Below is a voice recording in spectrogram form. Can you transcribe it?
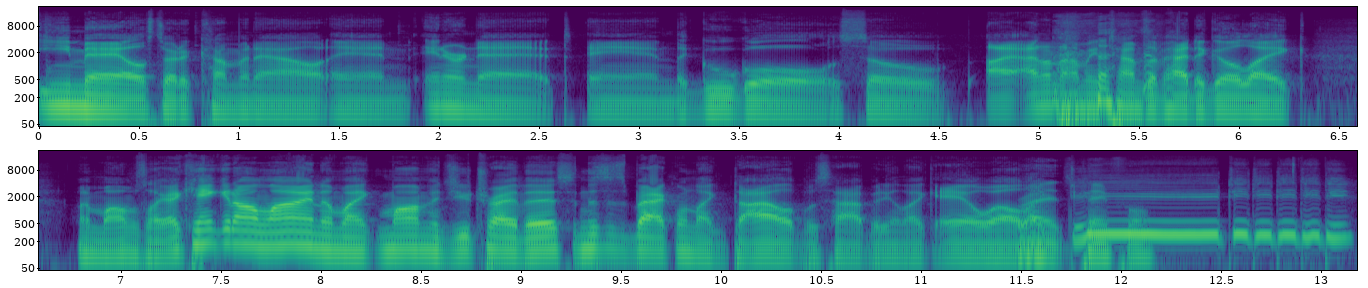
email started coming out and internet and the Google. So I, I don't know how many times I've had to go like, my mom's like, I can't get online. I'm like, Mom, did you try this? And this is back when like dial up was happening, like AOL, Right, like it's painful. dee, dee, dee, dee, dee, dee,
